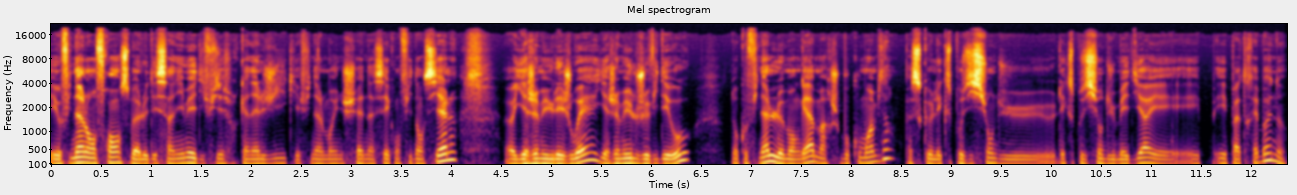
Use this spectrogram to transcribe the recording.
Et au final, en France, bah, le dessin animé est diffusé sur Canal J, qui est finalement une chaîne assez confidentielle. Euh, Il n'y a jamais eu les jouets, il n'y a jamais eu le jeu vidéo. Donc au final, le manga marche beaucoup moins bien parce que l'exposition du l'exposition du média est, est- est pas très bonne.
